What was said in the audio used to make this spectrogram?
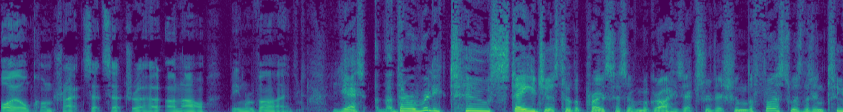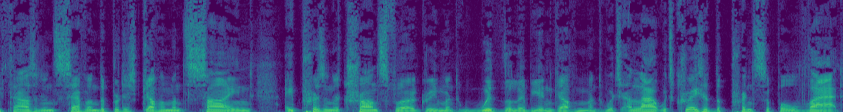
oil contracts, etc., are now being revived. Yes, there are really two stages to the process of Megrahi's extradition. The first was that in 2007, the British government signed a prisoner transfer agreement with the Libyan government, which allowed, which created the principle that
